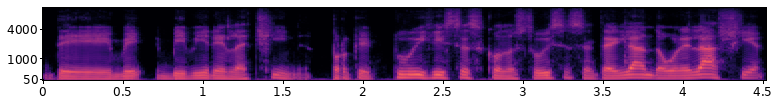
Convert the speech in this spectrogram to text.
de vi- vivir en la China? Porque tú dijiste cuando estuviste en Tailandia o en el Asia,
